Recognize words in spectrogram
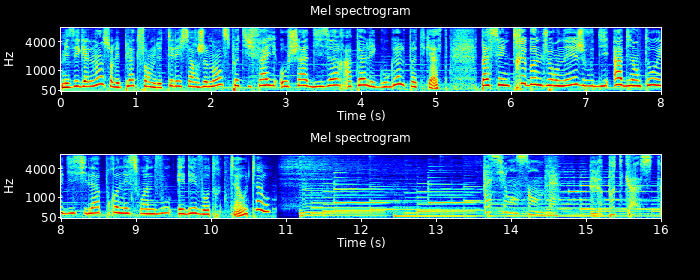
mais également sur les plateformes de téléchargement Spotify, Ocha, Deezer, Apple et Google Podcast. Passez une très bonne journée, je vous dis à bientôt et d'ici là, prenez soin de vous et des vôtres. Ciao ciao Passions ensemble. Le podcast.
